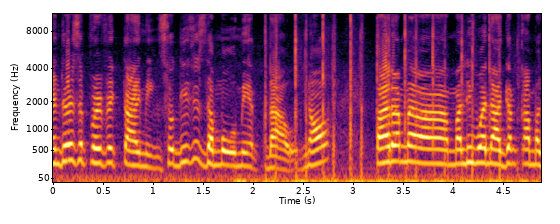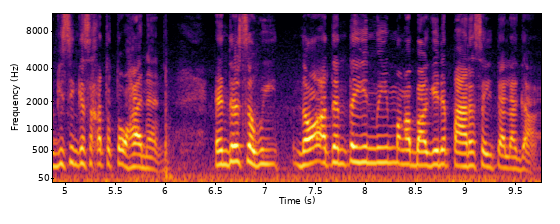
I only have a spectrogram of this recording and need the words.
And there's a perfect timing. So this is the moment now, no? Para ma maliwanagan ka, magising ka sa katotohanan. And there's a wait, no? At antayin mo yung mga bagay na para sa'yo talaga.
